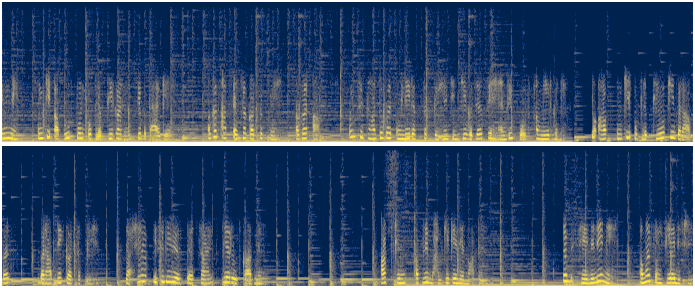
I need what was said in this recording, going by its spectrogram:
इनमें उनकी अभूतपूर्ण उपलब्धि का रहस्य बताया गया है। अगर आप ऐसा कर सकते हैं, अगर आप उन सिद्धांतों पर उंगली रख सकते हैं जिनकी वजह से हेनरी फोर्ड अमीर बने तो आप उनकी उपलब्धियों की बराबर बराबरी कर सकते हैं, चाहे आप किसी भी व्यवसाय या रोज़गार में हो। आप क्यों अपने भाग्य के निर्माता हैं? जब हेनली ने अमर पंक्तियाँ लिखी।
